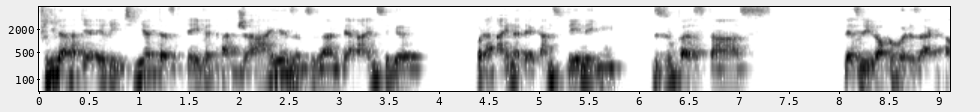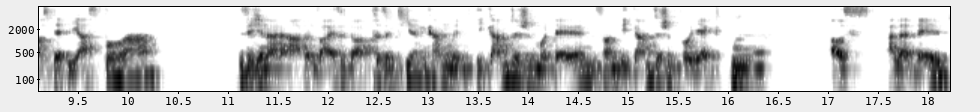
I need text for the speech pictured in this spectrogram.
Viele hat ja irritiert, dass David Ajayi sozusagen der einzige oder einer der ganz wenigen Superstars, Leslie Locke würde sagen, aus der Diaspora, sich in einer Art und Weise dort präsentieren kann mit gigantischen Modellen von gigantischen Projekten aus aller Welt,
